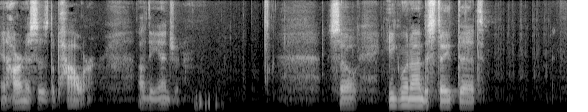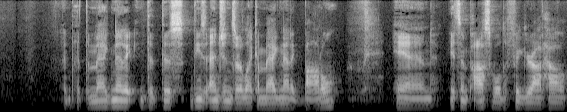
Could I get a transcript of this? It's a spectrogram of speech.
and harnesses the power of the engine. So he went on to state that that the magnetic that this these engines are like a magnetic bottle and it's impossible to figure out how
